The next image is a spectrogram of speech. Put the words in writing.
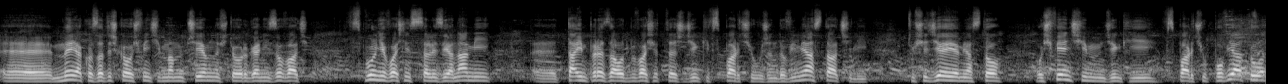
E, My jako Zadyszka Oświęcim mamy przyjemność to organizować wspólnie właśnie z Salezjanami. E, Ta impreza odbywa się też dzięki wsparciu Urzędowi Miasta, czyli tu się dzieje miasto Oświęcim, dzięki wsparciu powiatu.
